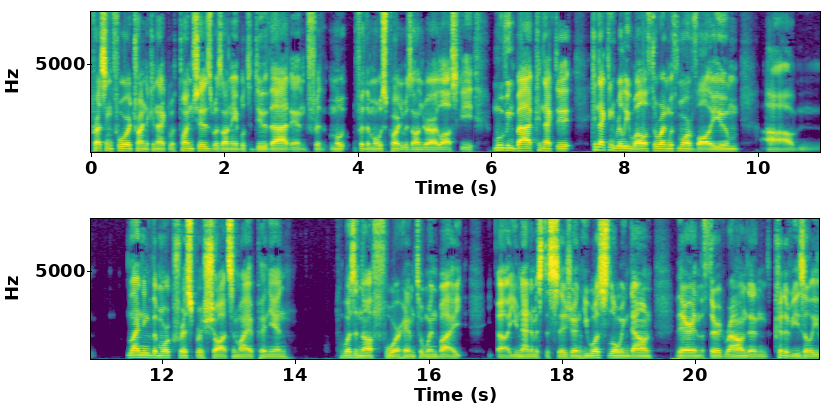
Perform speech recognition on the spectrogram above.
pressing forward trying to connect with punches, was unable to do that and for the mo- for the most part it was Andrei Arlovsky moving back, connected connecting really well, throwing with more volume, um landing the more crisper shots in my opinion was enough for him to win by uh, unanimous decision. He was slowing down there in the third round and could have easily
